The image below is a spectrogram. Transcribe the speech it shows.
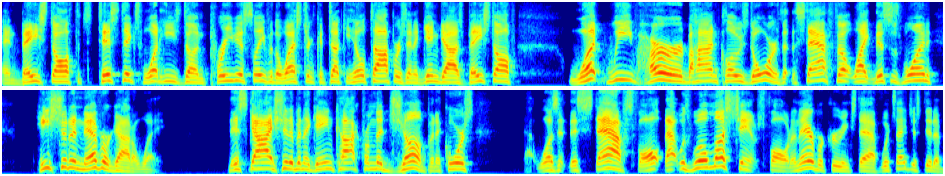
And based off the statistics, what he's done previously for the Western Kentucky Hilltoppers, and again, guys, based off what we've heard behind closed doors, that the staff felt like this is one he should have never got away. This guy should have been a Gamecock from the jump. And of course, that wasn't this staff's fault. That was Will Muschamp's fault and their recruiting staff, which they just did a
